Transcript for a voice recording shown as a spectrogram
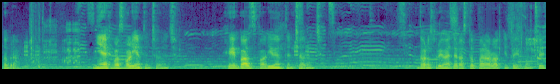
Dobra. Nie, chyba zwaliłem ten challenge. Chyba zwaliłem ten challenge. Dobra, spróbujemy teraz to paralotnie tutaj włączyć.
